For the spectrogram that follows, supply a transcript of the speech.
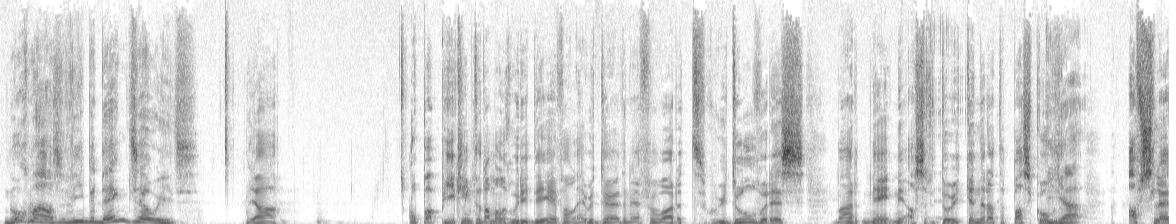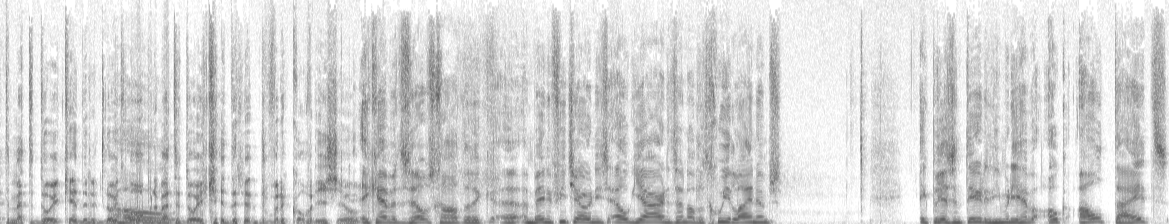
Nogmaals, wie bedenkt zoiets? Ja. Op papier klinkt het allemaal een goed idee. Van, hey, we duiden even waar het goede doel voor is. Maar nee, nee als er dode kinderen aan te pas komen... Ja, Afsluiten met de dode kinderen. Nooit Oh. openen met de dode kinderen voor een comedy show. ik heb het zelfs gehad dat ik eh, een beneficio en die is elk jaar en het zijn altijd goede line-ups. Ik presenteerde die, maar die hebben ook altijd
